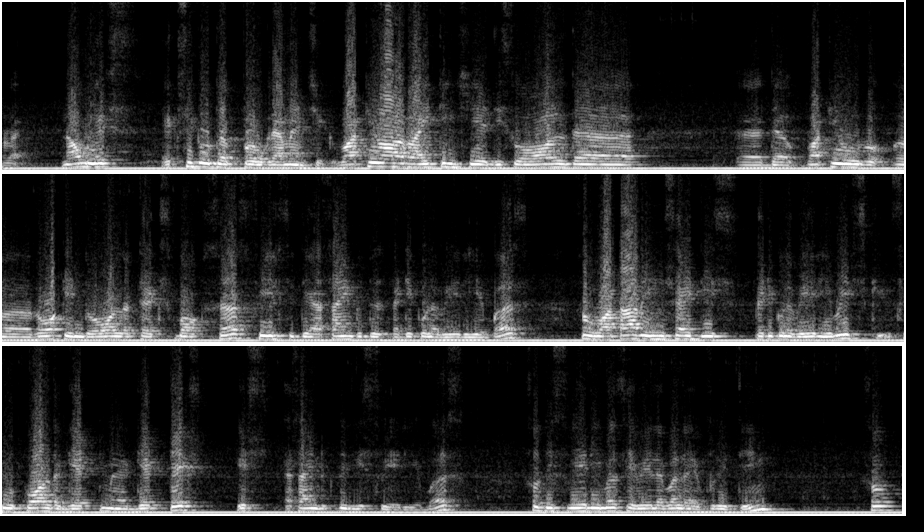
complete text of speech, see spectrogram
Right now let's execute the program and check. What you are writing here this all the uh, the what you uh, wrote in the, all the text boxes fields they assigned to this particular variables. So what are inside this particular variables if you call the get uh, get text it's assigned to these variables so this variables available everything. So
